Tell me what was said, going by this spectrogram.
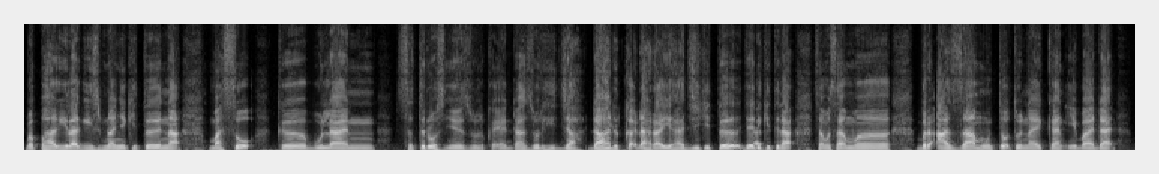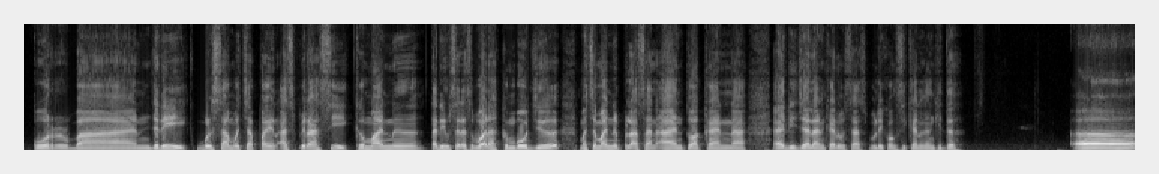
berapa hari lagi sebenarnya kita nak masuk ke bulan seterusnya Zulkaidah, Zulhijjah. Dah dekat dah raya haji kita. Jadi kita nak sama-sama berazam untuk tunaikan melaksanakan ibadat korban. Jadi bersama capaian aspirasi ke mana tadi Ustaz dah sebut dah Kemboja, macam mana pelaksanaan tu akan uh, dijalankan Ustaz? Boleh kongsikan dengan kita? Uh,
